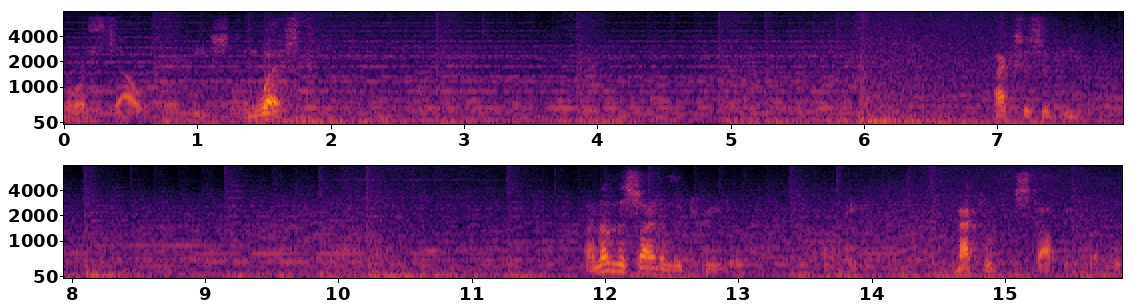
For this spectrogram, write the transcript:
north, south, east, and west. Axis of evil. Another sign of the Creator, on a macroscopic level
